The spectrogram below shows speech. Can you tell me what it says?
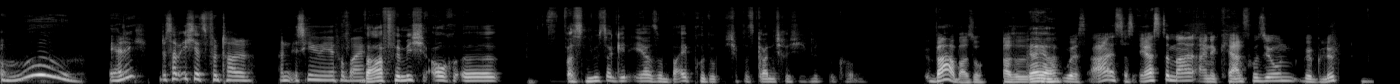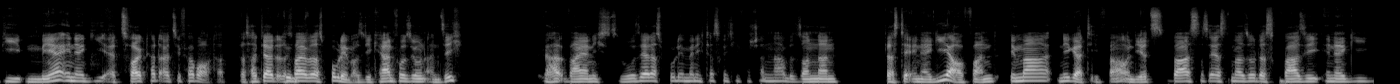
Oh, ehrlich? Das habe ich jetzt total. Es ging mir vorbei. War für mich auch, äh, was News angeht, eher so ein Beiprodukt. Ich habe das gar nicht richtig mitbekommen. War aber so. Also ja, in ja. den USA ist das erste Mal eine Kernfusion geglückt, die mehr Energie erzeugt hat, als sie verbraucht hat. Das hat ja, das war ja das Problem. Also die Kernfusion an sich war ja nicht so sehr das Problem, wenn ich das richtig verstanden habe, sondern dass der Energieaufwand immer negativ war. Und jetzt war es das erste Mal so, dass quasi Energie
